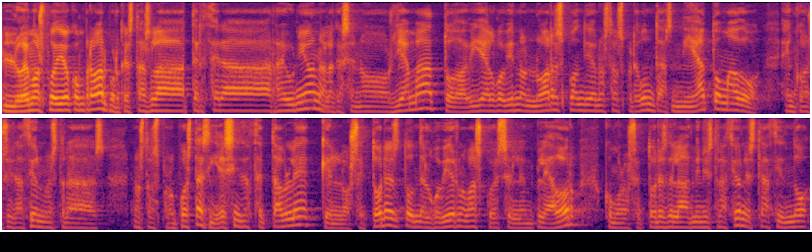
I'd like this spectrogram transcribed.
Lo hemos podido comprobar porque esta es la tercera reunión a la que se nos llama, todavía el gobierno no ha respondido a nuestras preguntas ni ha tomado en consideración nuestras, nuestras propuestas y es inaceptable que en los sectores donde el gobierno vasco es el empleador, como los sectores de la administración, esté haciendo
